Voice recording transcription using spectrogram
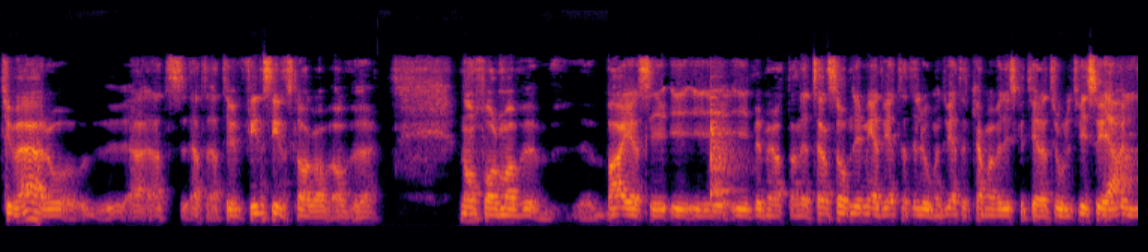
tyvärr, och, att, att, att det finns inslag av, av eh, någon form av bias i, i, i bemötandet. Sen så om det är medvetet eller omedvetet kan man väl diskutera. Troligtvis så är ja. det väl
